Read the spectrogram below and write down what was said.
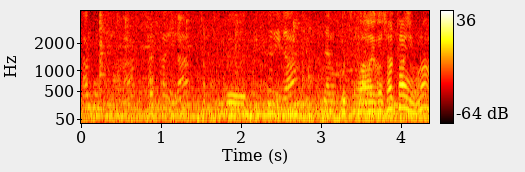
땅콩 가루랑 설탕이랑 그 피클이랑 그다음에 고춧가루. 아 이건 설탕이구나.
